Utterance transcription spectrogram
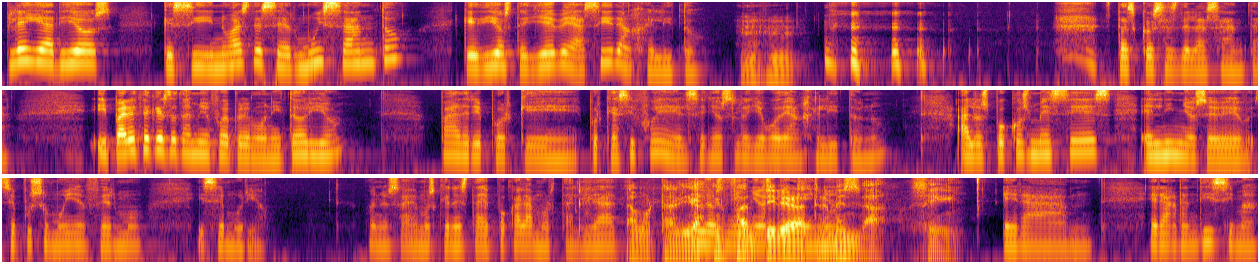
plegue a Dios que si no has de ser muy santo, que Dios te lleve así de angelito. Estas cosas de la santa. Y parece que esto también fue premonitorio, padre, porque, porque así fue, el Señor se lo llevó de angelito, ¿no? A los pocos meses el niño se, se puso muy enfermo y se murió. Bueno, sabemos que en esta época la mortalidad. La mortalidad infantil era tremenda, sí. Era, era grandísima.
